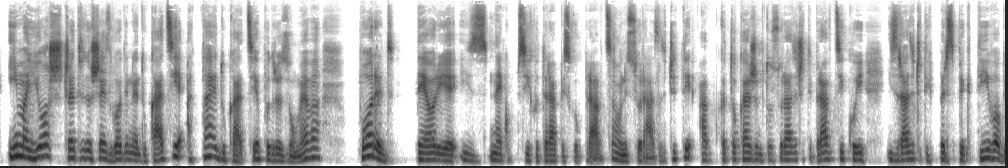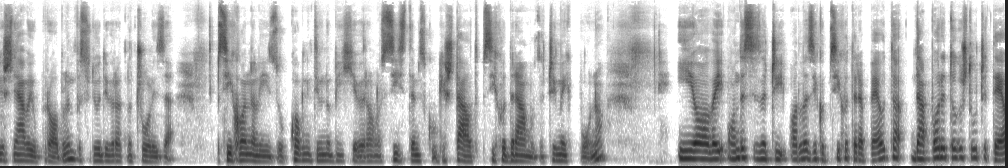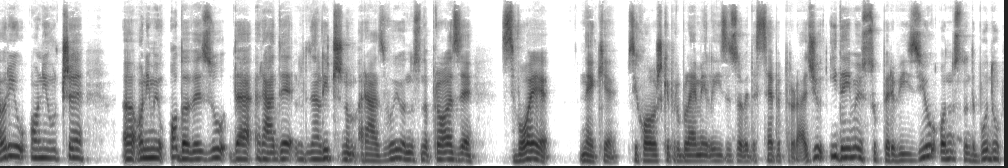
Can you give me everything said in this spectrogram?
ima još 4 do 6 godina edukacije, a ta edukacija podrazumeva, pored teorije iz nekog psihoterapijskog pravca, oni su različiti, a kad to kažem, to su različiti pravci koji iz različitih perspektiva objašnjavaju problem, pa su ljudi vjerojatno čuli za psihoanalizu, kognitivno-behavioralno, sistemsku, gestalt, psihodramu, znači ima ih puno. I ovaj, onda se znači odlazi kod psihoterapeuta da pored toga što uče teoriju, oni uče uh, oni imaju obavezu da rade na ličnom razvoju, odnosno da prolaze svoje neke psihološke probleme ili izazove da sebe prorađuju i da imaju superviziju, odnosno da budu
